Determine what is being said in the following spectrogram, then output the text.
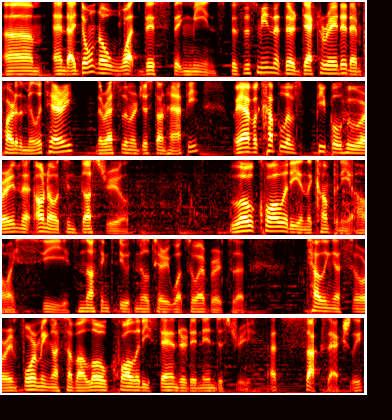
Um, and I don't know what this thing means. Does this mean that they're decorated and part of the military? The rest of them are just unhappy? We have a couple of people who are in the... Oh no, it's industrial. Low quality in the company. Oh, I see. It's nothing to do with military whatsoever. It's uh, telling us or informing us of a low quality standard in industry. That sucks, actually.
